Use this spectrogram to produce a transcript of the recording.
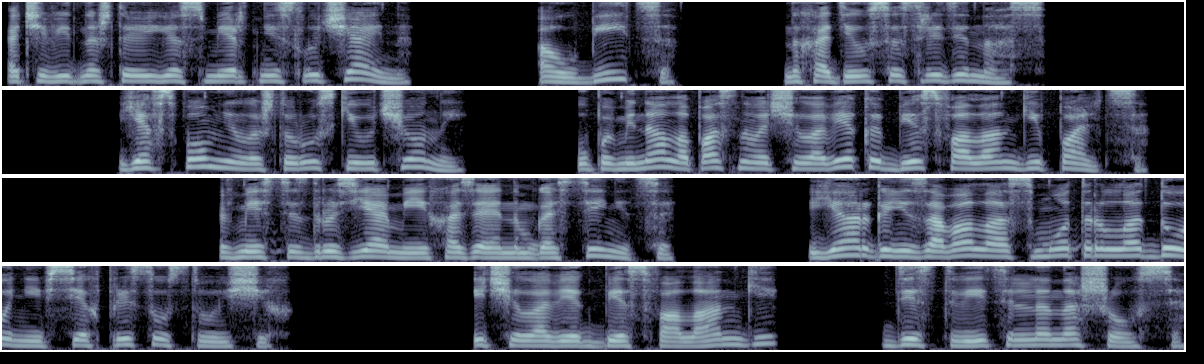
Очевидно, что ее смерть не случайна, а убийца находился среди нас. Я вспомнила, что русский ученый упоминал опасного человека без фаланги пальца. Вместе с друзьями и хозяином гостиницы я организовала осмотр ладоней всех присутствующих. И человек без фаланги действительно нашелся.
